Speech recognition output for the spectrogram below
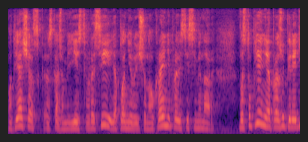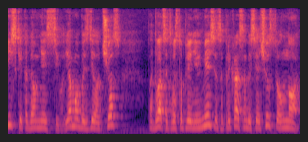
Вот я сейчас, скажем, есть в России, я планирую еще на Украине провести семинары. Выступления я провожу периодически, когда у меня есть сила. Я мог бы сделать час, по 20 выступлений в месяц, прекрасно бы себя чувствовал, но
